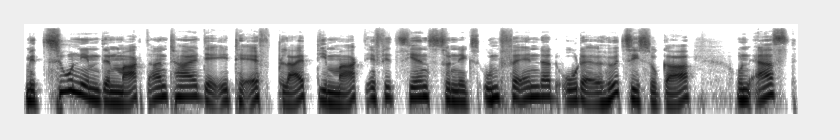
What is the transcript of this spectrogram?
Mit zunehmendem Marktanteil der ETF bleibt die Markteffizienz zunächst unverändert oder erhöht sich sogar. Und erst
